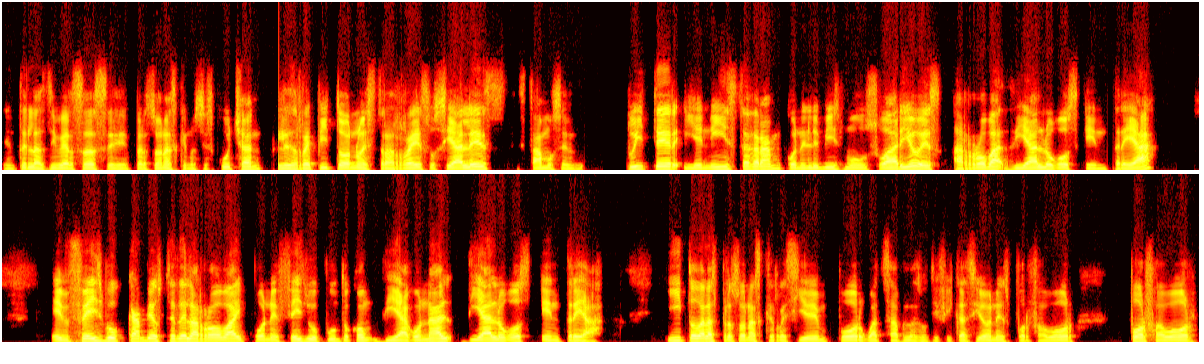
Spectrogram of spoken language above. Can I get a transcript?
entre las diversas eh, personas que nos escuchan. Les repito, nuestras redes sociales, estamos en Twitter y en Instagram con el mismo usuario, es arroba diálogos entre A. En Facebook cambia usted el arroba y pone facebook.com diagonal diálogos entre A. Y todas las personas que reciben por WhatsApp las notificaciones, por favor, por favor,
